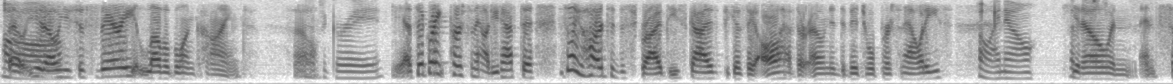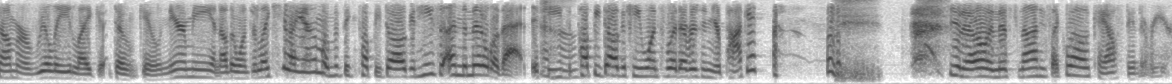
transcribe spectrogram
so, you know, he's just very lovable and kind. So That's great. yeah, it's a great personality. You'd have to. It's really hard to describe these guys because they all have their own individual personalities Oh, I know. You know, and and some are really like don't go near me, and other ones are like here I am, I'm a big puppy dog, and he's in the middle of that. If he's Uh-huh. a puppy dog, if he wants whatever's in your pocket, you know, and if not, he's like, well, okay, I'll stand over here.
